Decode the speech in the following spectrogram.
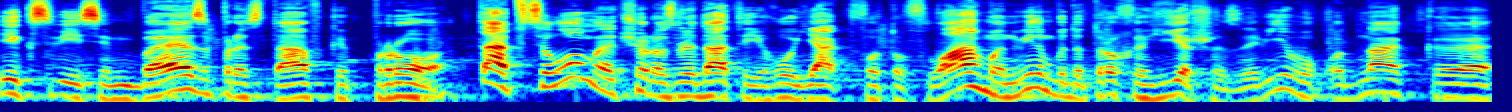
X8 без приставки Pro. Так, в цілому, якщо розглядати його як фотофлагман, він буде трохи гірше за Vivo. Однак е,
